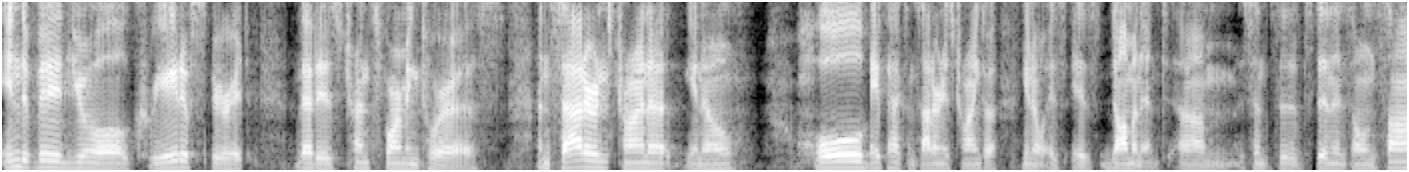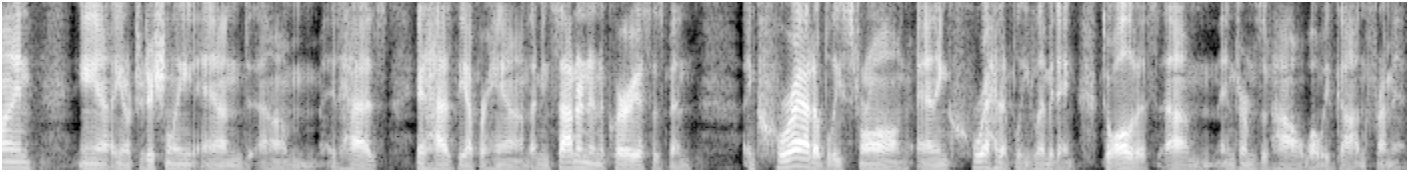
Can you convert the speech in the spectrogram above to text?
individual creative spirit that is transforming Taurus. And Saturn's trying to, you know, hold apex, and Saturn is trying to, you know, is is dominant um, since it's in its own sign, and you know, traditionally, and um, it has it has the upper hand. I mean, Saturn in Aquarius has been incredibly strong and incredibly limiting to all of us um, in terms of how what we've gotten from it.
